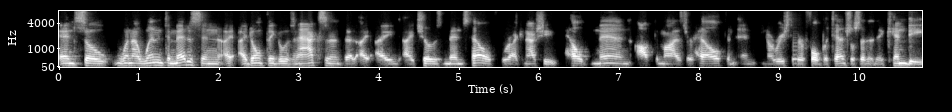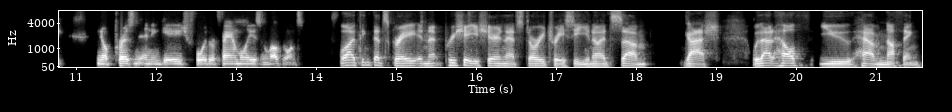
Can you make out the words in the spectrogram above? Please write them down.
And so when I went into medicine, I, I don't think it was an accident that I, I, I, chose men's health, where I can actually help men optimize their health and, and you know reach their full potential, so that they can be you know present and engaged for their families and loved ones. Well, I think that's great, and I appreciate you sharing that story, Tracy. You know, it's um, gosh, without health, you have nothing.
